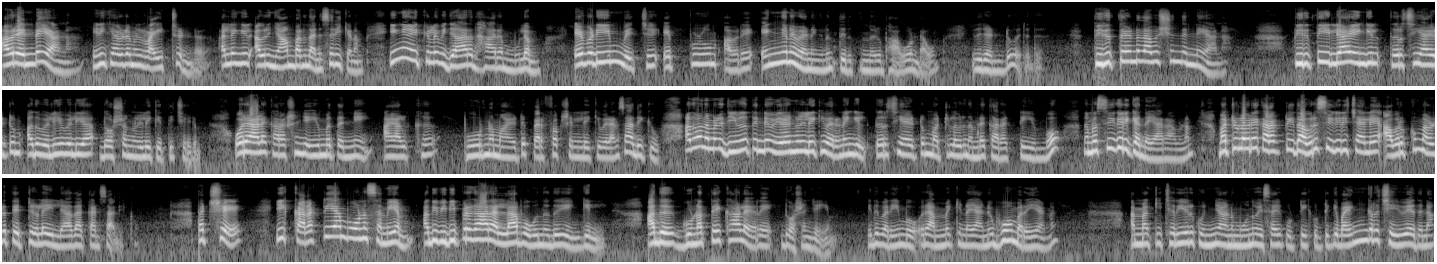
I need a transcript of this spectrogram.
അവരെന്റെയാണ് എനിക്ക് അവരുടെ മേൽ റൈറ്റ് ഉണ്ട്. അല്ലെങ്കിൽ അവർ ഞാൻ പറഞ്ഞത് അനുസരിക്കണം. ഇങ്ങനെയൊക്കെയുള്ള വിചാരധാര മൂലം എവിടെയും വെച്ച് എപ്പോഴും അവരെ എങ്ങനെ വേണമെങ്കിലും തിരുത്തുന്നൊരു ഭാവം ഉണ്ടാവും. ഇത് രണ്ടും വരുത് തിരുത്തേണ്ടത് ആവശ്യം തന്നെയാണ്. തിരുത്തിയില്ല എങ്കിൽ തീർച്ചയായിട്ടും അത് വലിയ വലിയ ദോഷങ്ങളിലേക്ക് എത്തിച്ചേരും. ഒരാളെ കറക്ഷൻ ചെയ്യുമ്പോൾ തന്നെ അയാൾക്ക് പൂർണമായിട്ട് പെർഫെക്ഷനിലേക്ക് വരാൻ സാധിക്കൂ. അഥവാ നമ്മുടെ ജീവിതത്തിന്റെ ഉയരങ്ങളിലേക്ക് വരണമെങ്കിൽ തീർച്ചയായിട്ടും മറ്റുള്ളവർ നമ്മളെ കറക്റ്റ് ചെയ്യുമ്പോൾ നമ്മൾ സ്വീകരിക്കാൻ തയ്യാറാവണം. മറ്റുള്ളവരെ കറക്റ്റ് ചെയ്ത് അവർ സ്വീകരിച്ചാലേ അവർക്കും അവരുടെ തെറ്റുകളെ ഇല്ലാതാക്കാൻ സാധിക്കും. പക്ഷേ ഈ കറക്റ്റ് ചെയ്യാൻ പോണ സമയം അത് വിധിപ്രകാരമല്ല പോകുന്നത് എങ്കിൽ അത് ഗുണത്തേക്കാളേറെ ദോഷം ചെയ്യും. ഇത് പറയുമ്പോൾ ഒരു അമ്മയ്ക്കുണ്ടായ അനുഭവം പറയുകയാണ്. അമ്മയ്ക്ക് ചെറിയൊരു കുഞ്ഞാണ് മൂന്ന് വയസ്സായ കുട്ടി കുട്ടിക്ക് ഭയങ്കര ചെവിവേദന.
